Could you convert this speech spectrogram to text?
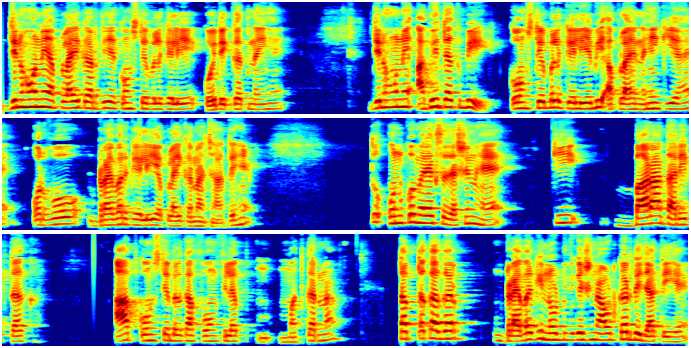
जिन्होंने अप्लाई कर दिया कांस्टेबल के लिए, कोई दिक्कत नहीं है। जिन्होंने अभी तक भी कांस्टेबल के लिए भी अप्लाई नहीं किया है और वो ड्राइवर के लिए अप्लाई करना चाहते हैं तो उनको मेरा एक सजेशन है कि 12 तारीख तक आप कांस्टेबल का फॉर्म फिलअप मत करना। तब तक अगर ड्राइवर की नोटिफिकेशन आउट कर दी जाती है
